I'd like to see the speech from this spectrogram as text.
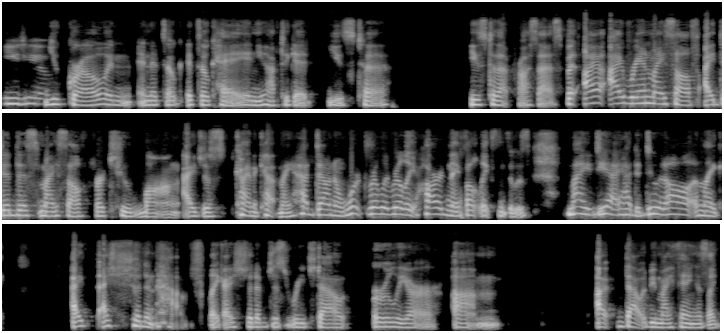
you do. you grow and and it's it's okay and you have to get used to used to that process but i i ran myself i did this myself for too long i just kind of kept my head down and worked really really hard and i felt like since it was my idea i had to do it all and like i i shouldn't have like i should have just reached out earlier um I, that would be my thing is like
